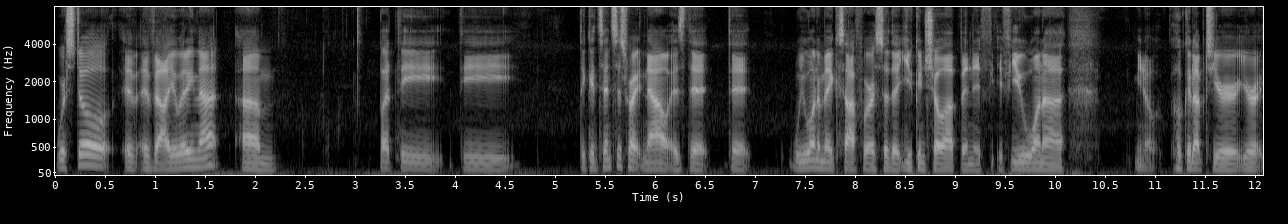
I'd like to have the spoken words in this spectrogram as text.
we're still e- evaluating that. Um, but the the the consensus right now is that that we want to make software so that you can show up and if, if you want to you know hook it up to your your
